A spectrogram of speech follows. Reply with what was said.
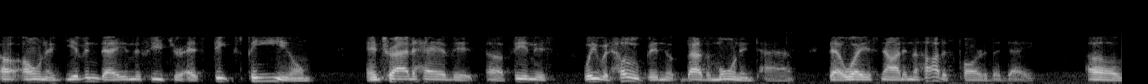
uh, on a given day in the future at 6 p.m. and try to have it uh, finished. We would hope in the, by the morning time. That way, it's not in the hottest part of the day. Uh,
